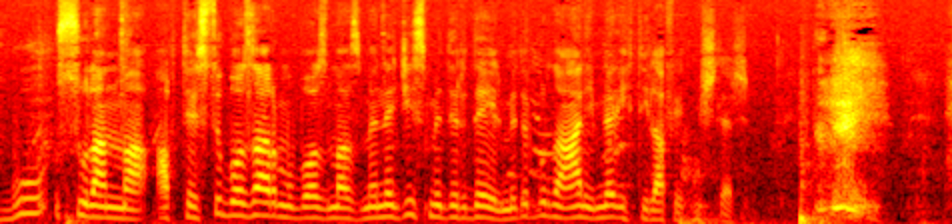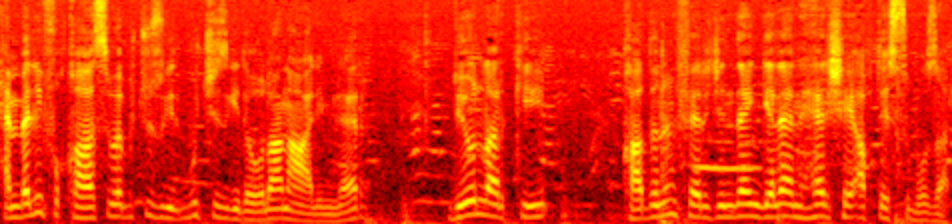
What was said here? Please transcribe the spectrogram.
Bu sulanma abdesti bozar mı bozmaz mı necis midir değil midir? Burada alimler ihtilaf etmişler. Hanbeli fukahası ve bu çizgide, bu çizgide olan alimler diyorlar ki kadının fercinden gelen her şey abdesti bozar.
